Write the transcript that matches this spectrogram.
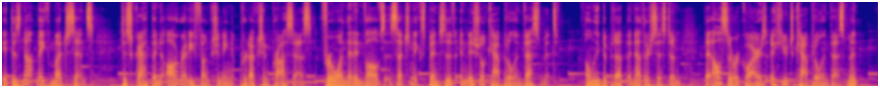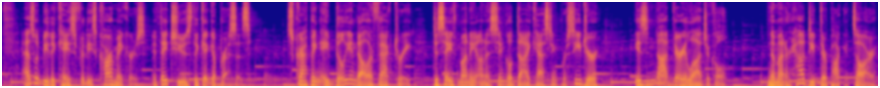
It does not make much sense to scrap an already functioning production process for one that involves such an expensive initial capital investment, only to put up another system that also requires a huge capital investment, as would be the case for these car makers if they choose the gigapresses. Scrapping a billion dollar factory to save money on a single die casting procedure is not very logical. No matter how deep their pockets are,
